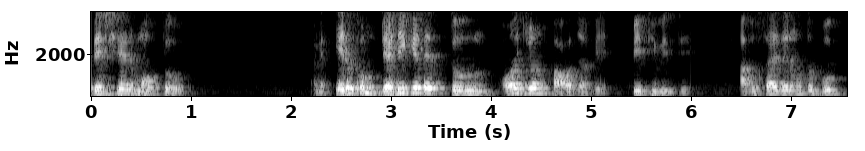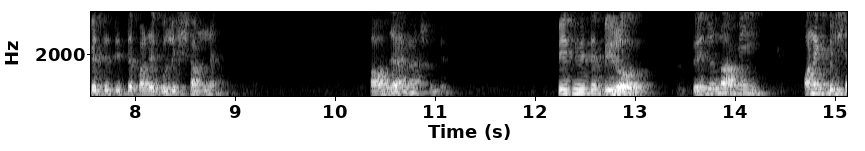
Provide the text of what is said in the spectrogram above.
দেশের মতো মানে এরকম ডেডিকেটেড তরুণ কয়জন পাওয়া যাবে পৃথিবীতে? আবু সাইদের মতো বুক পেতে দিতে পারে গুলির সামনে? পাওয়া যায় না আসলে। পৃথিবীতে বিরল। তো এই জন্য আমি অনেক বেশি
